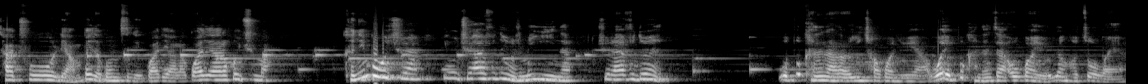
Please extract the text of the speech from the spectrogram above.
他出两倍的工资给瓜迪奥拉，瓜迪奥拉会去吗？肯定不会去啊，因为去埃弗顿有什么意义呢？去埃弗顿，我不可能拿到英超冠军呀，我也不可能在欧冠有任何作为啊。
